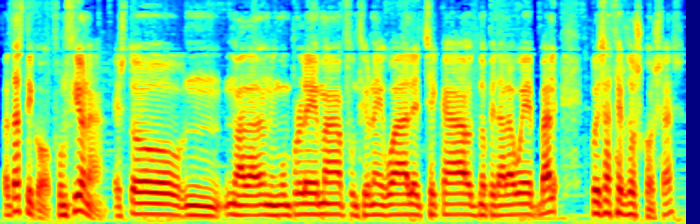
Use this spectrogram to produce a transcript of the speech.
fantástico, funciona, esto mm, no ha dado ningún problema, funciona igual, el checkout, no peta la web, ¿vale? Puedes hacer dos cosas.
